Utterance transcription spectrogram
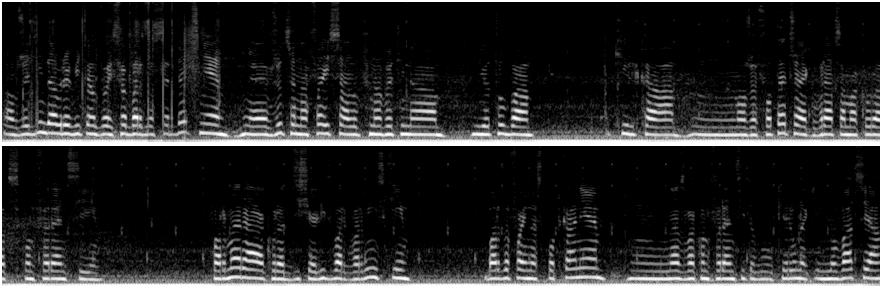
Dobrze, dzień dobry, witam Państwa bardzo serdecznie. E, Wrzucę na Face'a lub nawet i na YouTube'a kilka mm, może foteczek. Wracam akurat z konferencji farmera, akurat dzisiaj Lidzbark Warmiński. Bardzo fajne spotkanie. Mm, Nazwa konferencji to był kierunek innowacja.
